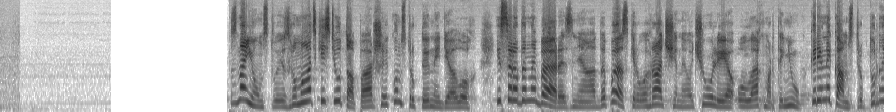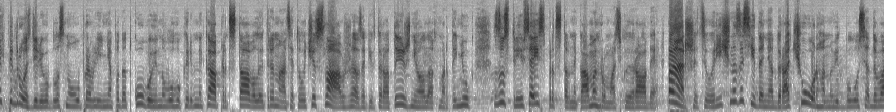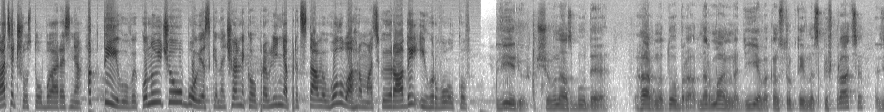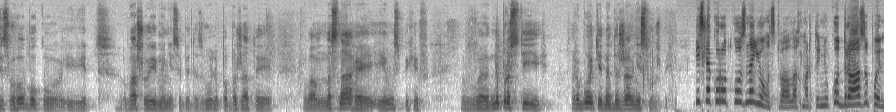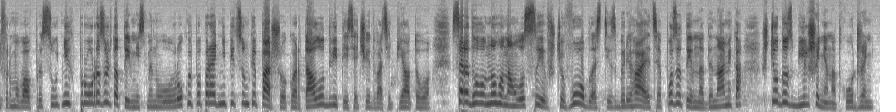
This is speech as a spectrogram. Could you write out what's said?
Знайомство із громадськістю та перший конструктивний діалог. Із середини березня ДПС Кіровоградщини очолює Олег Мартинюк. Керівникам структурних підрозділів обласного управління податкової нового керівника представили 13 числа. Вже за півтора тижні Олег Мартинюк зустрівся із представниками громадської ради. Перше цьогорічне засідання дорадчого органу відбулося 26 березня. Активу виконуючого обов'язки начальника управління представив голова громадської ради Ігор Волков. Вірю, що в нас буде гарна, добра, нормальна, дієва, конструктивна співпраця. Зі свого боку і від вашого імені собі дозволю побажати вам наснаги і успіхів в непростій роботі на державній службі. Після короткого знайомства Олег Мартинюк одразу поінформував присутніх про результативність минулого року і попередні підсумки першого кварталу 2025-го. Серед головного наголосив, що в області зберігається позитивна динаміка щодо збільшення надходжень.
